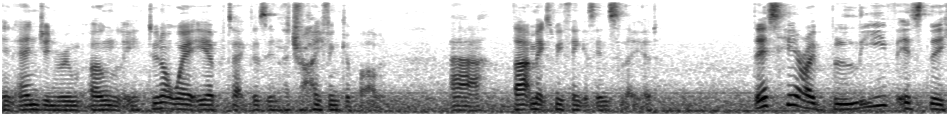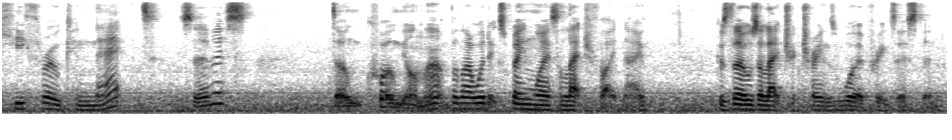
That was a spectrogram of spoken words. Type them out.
in engine room only. Do not wear ear protectors in the driving compartment. Ah, that makes me think it's insulated. This here, I believe, is the Heathrow Connect service. Don't quote me on that, but that would explain why it's electrified now. Because those electric trains were pre-existing.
